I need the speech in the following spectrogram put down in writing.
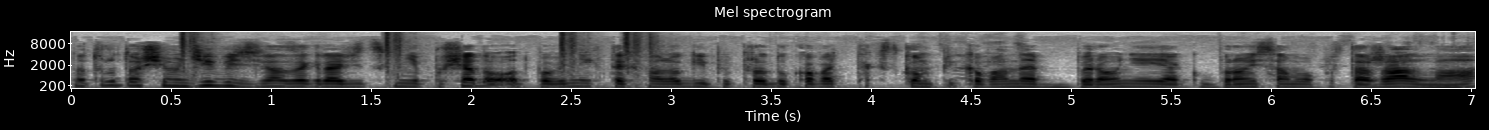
No trudno się dziwić, Związek Radziecki nie posiadał odpowiednich technologii, by produkować tak skomplikowane bronie jak broń samopowtarzalna.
